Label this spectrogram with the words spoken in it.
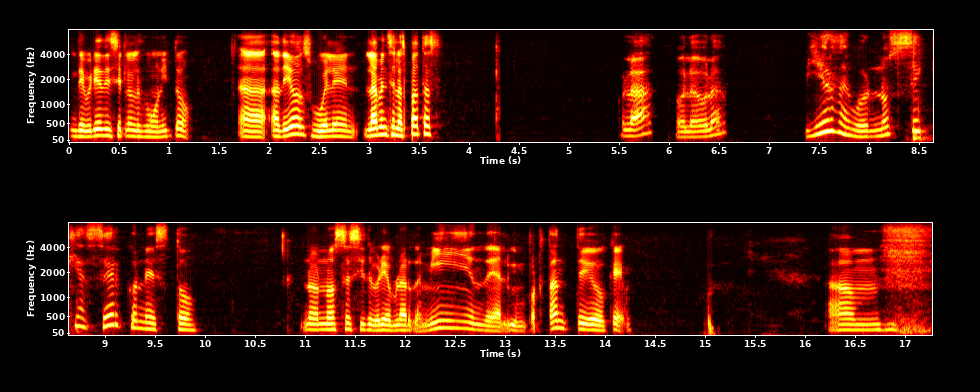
Debería decirle algo bonito. Ah, adiós, huelen. Lávense las patas. Hola, hola, hola. Mierda, güey, no sé qué hacer con esto. No, no sé si debería hablar de mí, de algo importante o qué.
